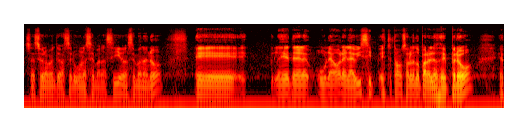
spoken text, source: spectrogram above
O sea, seguramente va a ser una semana sí, una semana no. Eh, la idea de tener una hora en la bici, esto estamos hablando para los de pro. Es-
